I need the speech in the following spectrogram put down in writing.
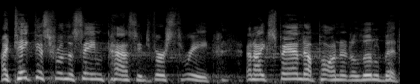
I take this from the same passage, verse 3, and I expand upon it a little bit.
